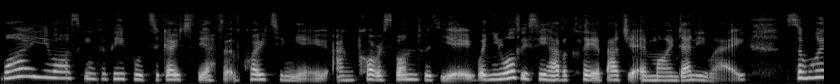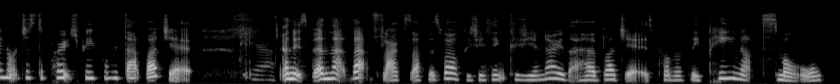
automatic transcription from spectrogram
why are you asking for people to go to the effort of quoting you and correspond with you when you obviously have a clear budget in mind anyway? So why not just approach people with that budget? Yeah. and it's and that that flags up as well because you think because you know that her budget is probably peanut small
